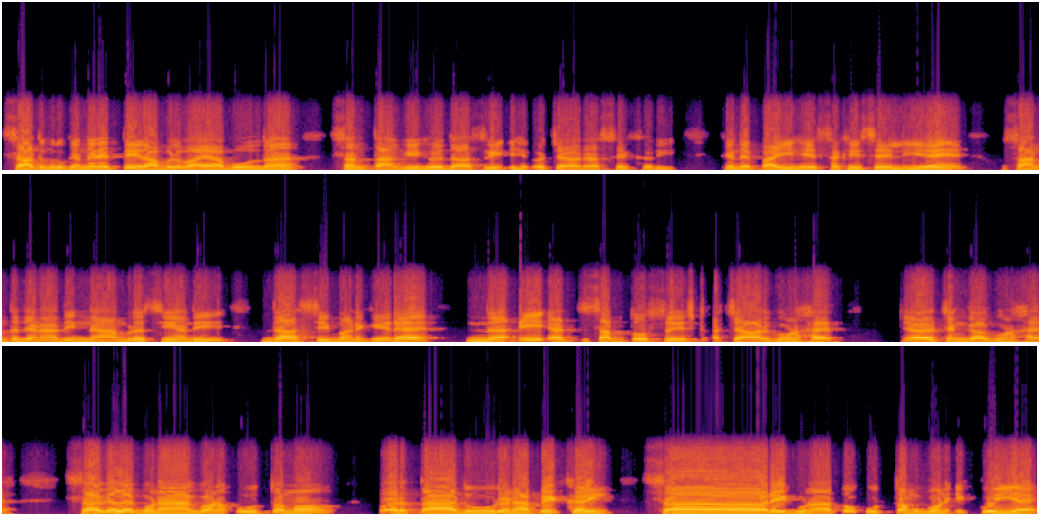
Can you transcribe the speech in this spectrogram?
ਸਤਿਗੁਰੂ ਕਹਿੰਦੇ ਨੇ, ਤੇਰਾ ਬੁਲਵਾਇਆ ਬੋਲਦਾ, ਸੰਤਾਂ ਕੀ ਹੋਏ ਦਾਸਰੀ, ਇਹ ਉਚਾਰਾ ਸਿਖਰੀ। ਕਹਿੰਦੇ, ਭਾਈ, ਇਹ ਸਖੀ ਸਹੇਲੀਏ, ਸੰਤ ਜਨਾਂ ਦੀ ਨਾਮ ਰਸੀਆਂ ਦੀ ਦਾਸੀ ਬਣ ਕੇ ਰਹਿ। ਇਹ ਸਭ ਤੋਂ ਸ੍ਰੇਸ਼ਟ ਆਚਾਰ ਗੁਣ ਹੈ ਚ- ਚੰਗਾ ਗੁਣ ਹੈ। ਸਗਲ ਗੁਣਾ ਗੁਣ ਉਤਮੋ, ਭਰਤਾ ਦੂਰ ਨਾ ਪੇਖਰੀ। ਸਾਰੇ ਗੁਣਾ ਤੋਂ ਉੱਤਮ ਗੁਣ ਇੱਕੋ ਹੀ ਹੈ।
